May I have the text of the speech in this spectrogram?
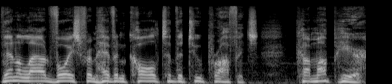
Then a loud voice from heaven called to the two prophets, Come up here.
